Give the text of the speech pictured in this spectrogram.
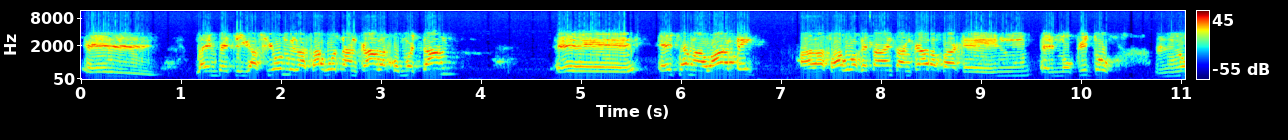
el, investigación de las aguas tancadas como están, eh, echan abate a las aguas que están estancadas para que el mosquito no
